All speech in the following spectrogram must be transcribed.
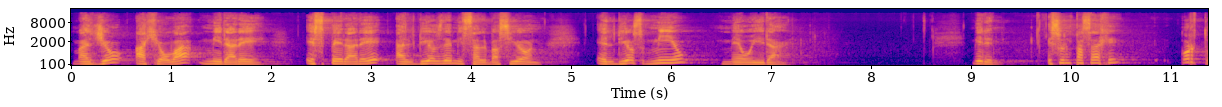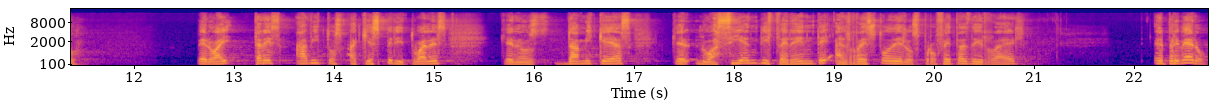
mas yo a Jehová miraré, esperaré al Dios de mi salvación, el Dios mío me oirá. Miren, es un pasaje corto, pero hay tres hábitos aquí espirituales que nos da Miqueas que lo hacían diferente al resto de los profetas de Israel. El primero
